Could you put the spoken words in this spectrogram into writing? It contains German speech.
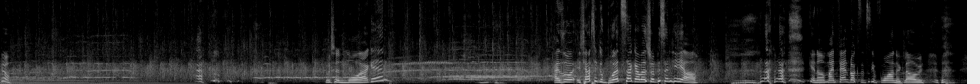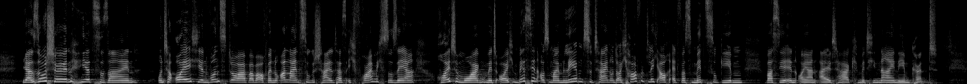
go. Ah. Guten Morgen. Also ich hatte Geburtstag, aber es ist schon ein bisschen her. genau, mein Fanblock sitzt hier vorne, glaube ich. Ja, so schön hier zu sein unter euch hier in Wunsdorf, aber auch wenn du online zugeschaltet hast. Ich freue mich so sehr, heute Morgen mit euch ein bisschen aus meinem Leben zu teilen und euch hoffentlich auch etwas mitzugeben, was ihr in euren Alltag mit hineinnehmen könnt.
